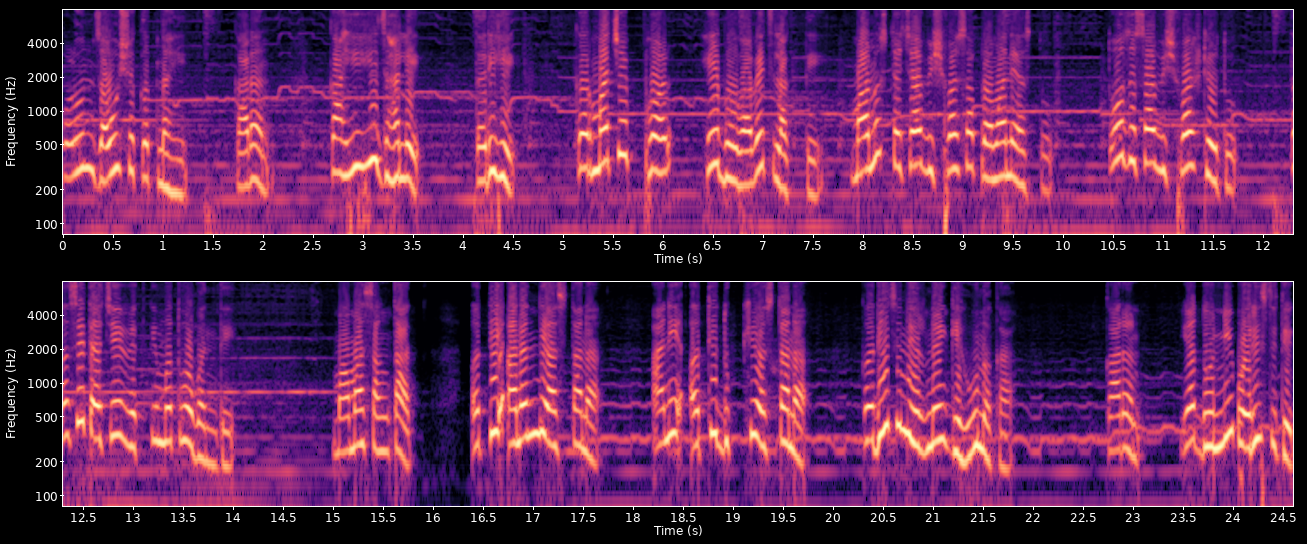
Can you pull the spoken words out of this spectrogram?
पळून जाऊ शकत नाही कारण काहीही झाले तरीही कर्माचे फळ हे भोगावेच लागते. माणूस त्याच्या विश्वासाप्रमाणे असतो. तो जसा विश्वास ठेवतो तसे त्याचे व्यक्तिमत्व बनते. मामा सांगतात अति आनंदी असताना आणि अति दुःखी असताना कधीच निर्णय घेऊ नका. कारण या दोन्ही परिस्थितीत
